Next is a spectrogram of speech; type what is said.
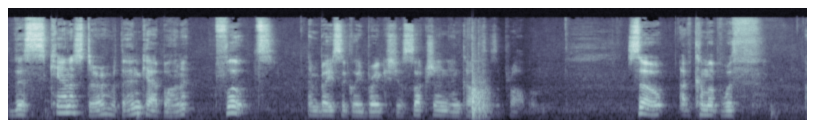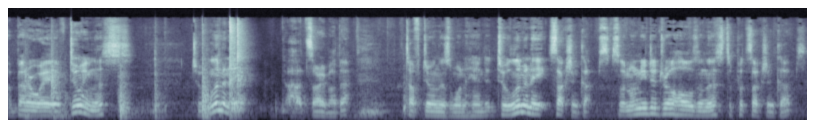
this canister with the end cap on it floats and basically breaks your suction and causes a problem. So I've come up with a better way of doing this to eliminate. Oh, sorry about that. Tough doing this one-handed. To eliminate suction cups. So no need to drill holes in this to put suction cups.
